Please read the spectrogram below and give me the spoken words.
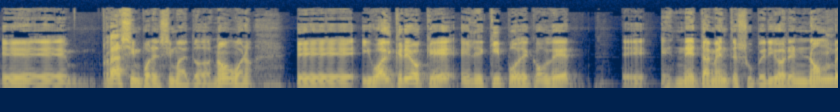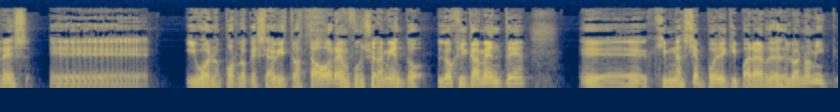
eh, Racing por encima de todos, ¿no? Bueno, eh, igual creo que el equipo de Coudet eh, es netamente superior en nombres eh, y bueno, por lo que se ha visto hasta ahora en funcionamiento. Lógicamente, eh, Gimnasia puede equiparar desde lo, anímico,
